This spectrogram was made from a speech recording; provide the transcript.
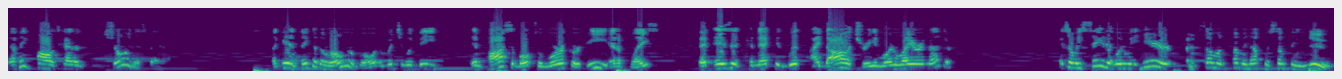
And I think Paul is kind of showing us that. Again, think of the Roman world in which it would be impossible to work or eat at a place that isn't connected with idolatry in one way or another. And so we see that when we hear someone coming up with something new,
